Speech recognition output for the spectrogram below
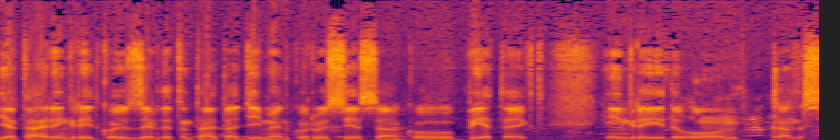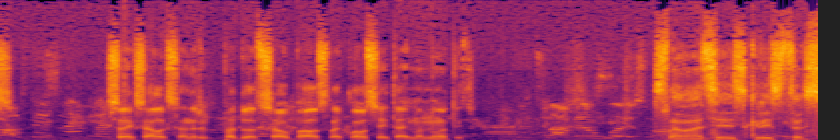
Ja tā ir Ingrīda, ko jūs dzirdat, un tā ir tā ģimene, kuru es iesāku pieteikt, Ingrīda un Aleksandrs. Sveiks, Aleksandrs, padod savu balsi, lai klausītāji man notic. Slavēts Jēzus Kristus.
